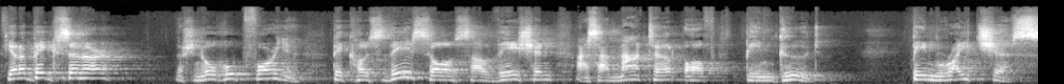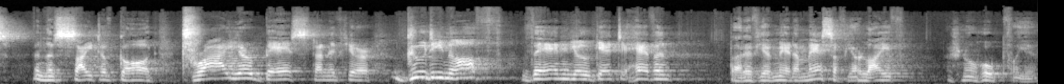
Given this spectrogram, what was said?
If you're a big sinner, there's no hope for you because they saw salvation as a matter of being good, being righteous in the sight of God. Try your best, and if you're good enough, then you'll get to heaven. But if you've made a mess of your life, there's no hope for you.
